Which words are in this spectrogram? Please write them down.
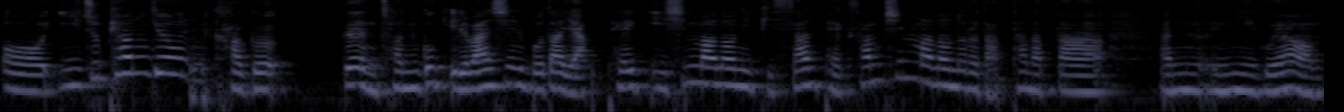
어, 2주 평균 가격은 전국 일반실보다 약 120만 원이 비싼 130만 원으로 나타났다라는 의미이고요.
